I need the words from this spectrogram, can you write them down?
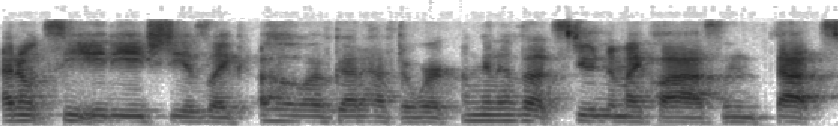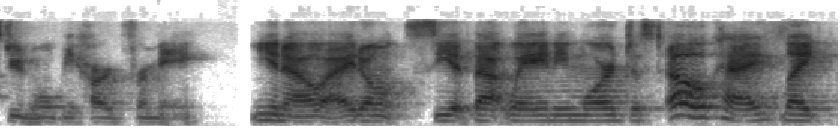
I don't see ADHD as like, oh, I've got to have to work. I'm going to have that student in my class and that student will be hard for me. You know, I don't see it that way anymore. Just, oh, okay. Like,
